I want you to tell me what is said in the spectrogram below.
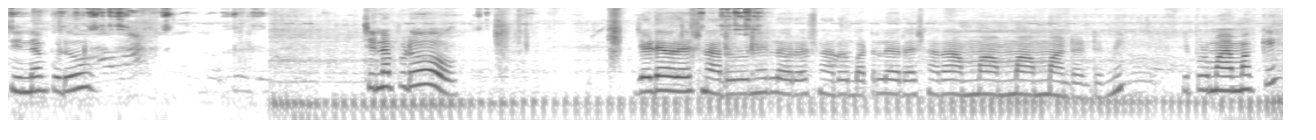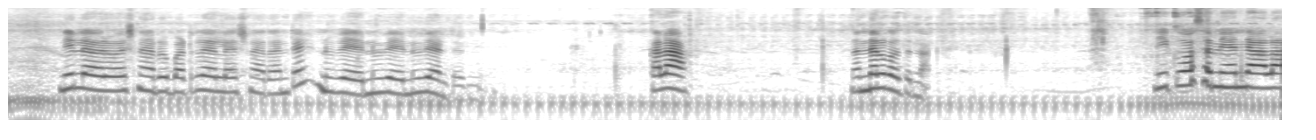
చిన్నప్పుడు చిన్నప్పుడు జడ ఎవరేసినారు వేసినారు నీళ్ళు ఎవరేసినారు బట్టలు ఎవరేసినారు అమ్మ అమ్మ అమ్మ అంటుంది ఇప్పుడు మా అమ్మకి నీళ్ళు ఎవరు వేసినారు బట్టలు ఎవరు వేసినారు అంటే నువ్వే నువ్వే నువ్వే అంటుంది కళా నందలు నీకోసం ఏం చేయాలా?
